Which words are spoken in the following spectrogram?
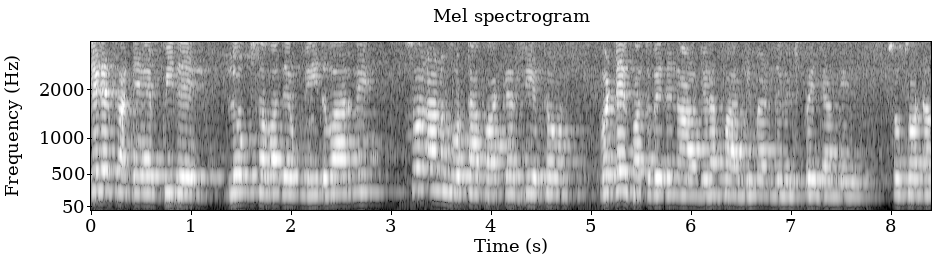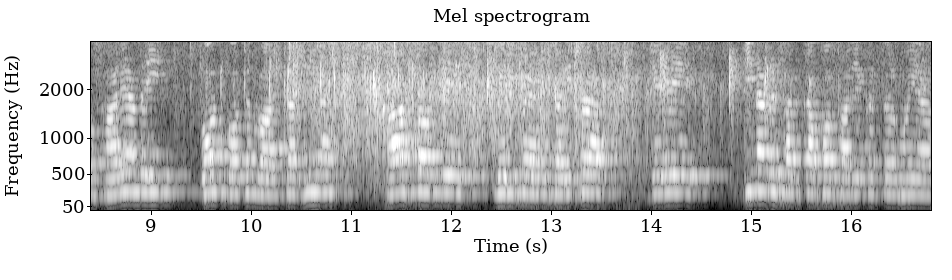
ਜਿਹੜੇ ਸਾਡੇ ਐਮਪੀ ਦੇ ਲੋਕ ਸਭਾ ਦੇ ਉਮੀਦਵਾਰ ਨੇ। ਸੋ ਉਹਨਾਂ ਨੂੰ ਵੋਟਾਂ ਪਾ ਕੇ ਅਸੀਂ ਇੱਥੋਂ ਵੱਡੇ ਫਤਵੇ ਦੇ ਨਾਲ ਜਿਹੜਾ ਪਾਰਲੀਮੈਂਟ ਦੇ ਵਿੱਚ ਭੇਜਾਂਗੇ। ਸੋ ਤੁਹਾਡਾ ਸਾਰਿਆਂ ਦਾ ਹੀ ਬਹੁਤ ਬਹੁਤ ਧੰਨਵਾਦ ਕਰਦੀ ਹਾਂ। ਖਾਸ ਤੌਰ ਤੇ ਮੇਰੀ ਭੈਣ ਸਰਿਤਾ ਜਿਹੜੇ ਜਿਨ੍ਹਾਂ ਦੇ ਸਦਕਾ ਆਪਾਂ ਸਾਰੇ ਇਕੱਤਰ ਹੋਏ ਆ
